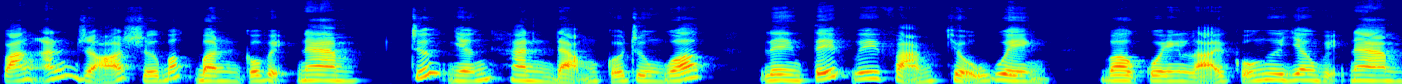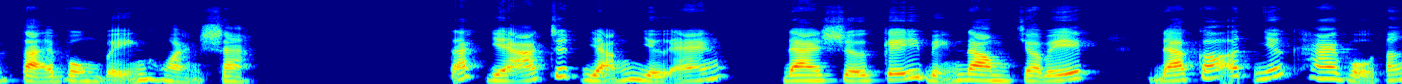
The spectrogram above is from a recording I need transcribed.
phản ánh rõ sự bất bình của Việt Nam trước những hành động của Trung Quốc liên tiếp vi phạm chủ quyền và quyền lợi của ngư dân Việt Nam tại vùng biển Hoàng Sa. Tác giả trích dẫn dự án Đài sử ký Biển Đông cho biết đã có ít nhất hai vụ tấn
